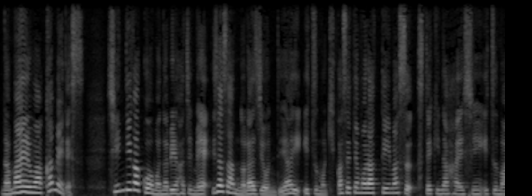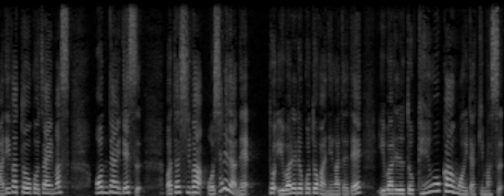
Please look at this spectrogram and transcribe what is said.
名前は亀です。心理学を学び始め、リサさんのラジオに出会い、いつも聞かせてもらっています。素敵な配信、いつもありがとうございます。本題です。私はおしゃれだね。と言われることが苦手で、言われると嫌悪感を抱きます。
